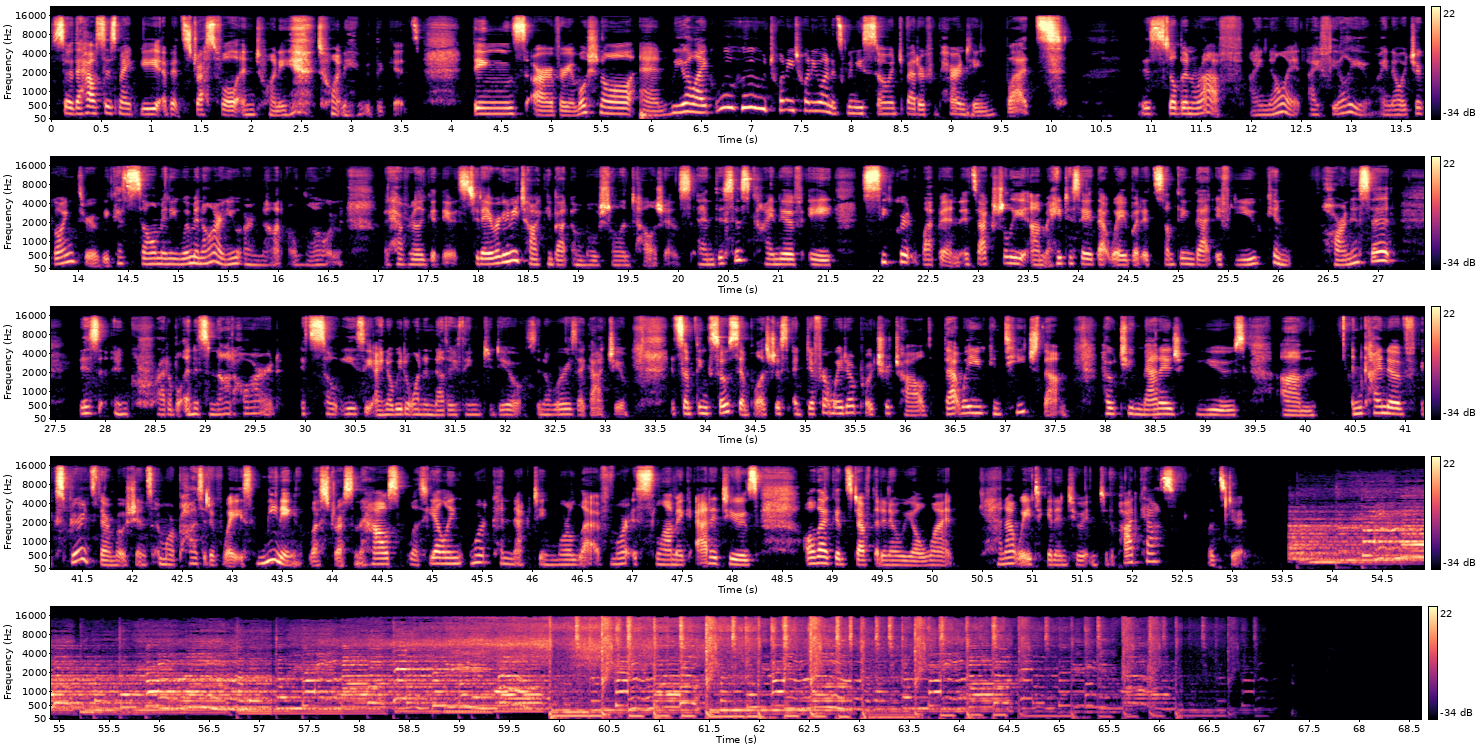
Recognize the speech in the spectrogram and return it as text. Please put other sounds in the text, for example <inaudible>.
So the houses might be a bit stressful in <laughs> 2020 with the kids. Things are very emotional, and we are like, woohoo, 2021, it's going to be so much better for parenting. But it has still been rough. I know it. I feel you. I know what you're going through because so many women are. You are not alone. But I have really good news. Today, we're going to be talking about emotional intelligence. And this is kind of a secret weapon. It's actually, um, I hate to say it that way, but it's something that if you can harness it, it is incredible and it's not hard. It's so easy. I know we don't want another thing to do. So, no worries, I got you. It's something so simple. It's just a different way to approach your child. That way, you can teach them how to manage, use, um, and kind of experience their emotions in more positive ways, meaning less stress in the house, less yelling, more connecting, more love, more Islamic attitudes, all that good stuff that I know we all want. Cannot wait to get into it into the podcast. Let's do it.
